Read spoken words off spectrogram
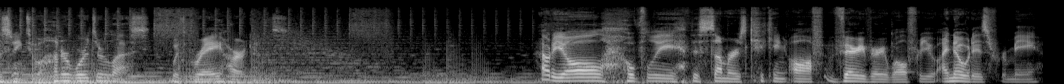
Listening to 100 Words or Less with Ray Harkins. Howdy, y'all. Hopefully, this summer is kicking off very, very well for you. I know it is for me.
